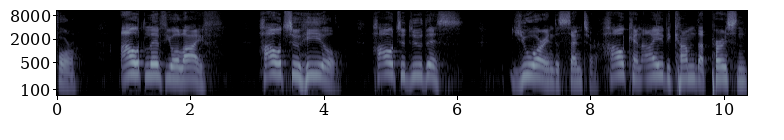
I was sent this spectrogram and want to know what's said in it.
for? Outlive your life. How to heal. How to do this you are in the center. How can I become that person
